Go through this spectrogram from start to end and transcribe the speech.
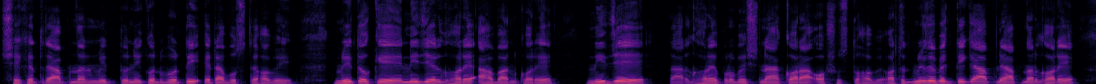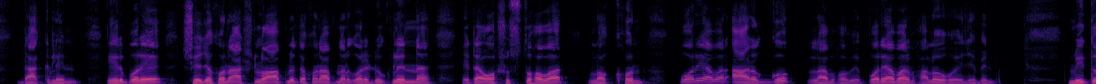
সেক্ষেত্রে আপনার মৃত্যু নিকটবর্তী, এটা বুঝতে হবে। মৃতকে নিজের ঘরে আহ্বান করে, নিজে তার ঘরে প্রবেশ না করা অসুস্থ হবে। অর্থাৎ মৃত ব্যক্তিকে আপনি আপনার ঘরে ডাকলেন। এরপরে সে যখন আসলো, আপনি তখন আপনার ঘরে ঢুকলেন না। এটা অসুস্থ হওয়ার লক্ষণ। পরে আবার আরোগ্য লাভ হবে। পরে আবার ভালো হয়ে যাবেন। মৃত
